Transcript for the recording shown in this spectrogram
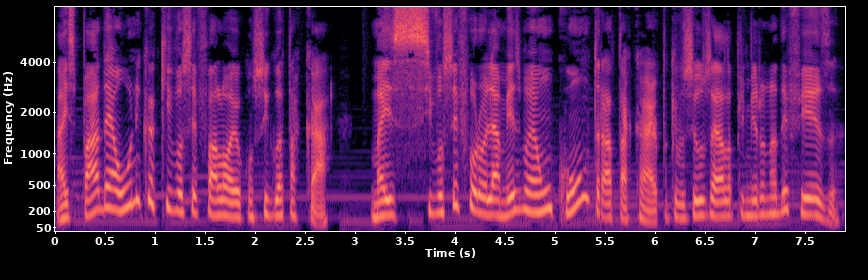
A espada é a única que você fala, ó, oh, eu consigo atacar. Mas se você for olhar mesmo, é um contra-atacar, porque você usa ela primeiro na defesa.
